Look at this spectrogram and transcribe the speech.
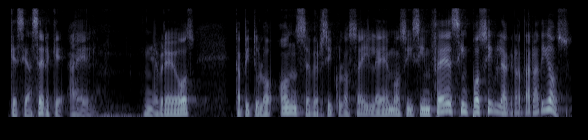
que se acerque a Él. En Hebreos capítulo 11, versículo 6 leemos, y sin fe es imposible agradar a Dios,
